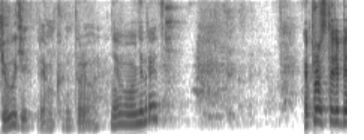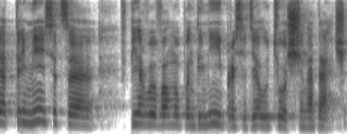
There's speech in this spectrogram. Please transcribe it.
Люди, прям здорово. Не, вам не нравится? Я просто, ребят, три месяца в первую волну пандемии просидел у тещи на даче.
